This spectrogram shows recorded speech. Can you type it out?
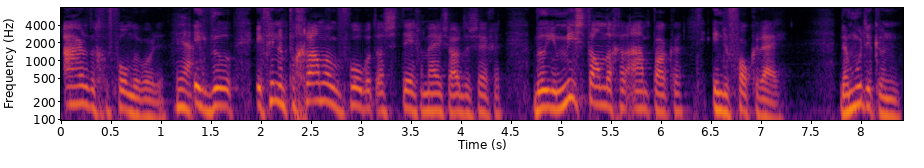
aardig gevonden worden. Ja. Ik, wil, ik vind een programma bijvoorbeeld, als ze tegen mij zouden zeggen... wil je misstanden gaan aanpakken in de fokkerij? Dan moet ik een,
